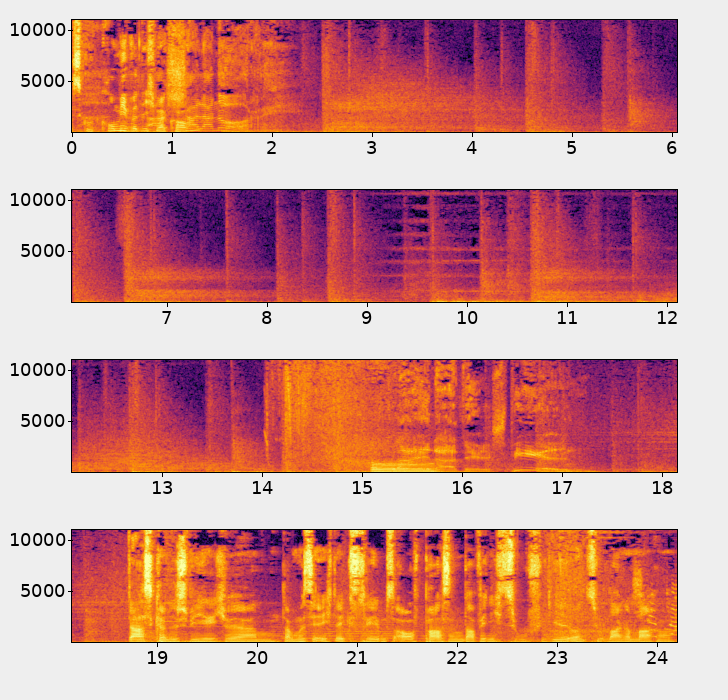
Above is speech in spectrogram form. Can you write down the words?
Ist gut. Komi wird nicht mehr kommen. Oh, das könnte schwierig werden. Da muss ich echt extremst aufpassen. Darf ich nicht zu viel und zu lange machen.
